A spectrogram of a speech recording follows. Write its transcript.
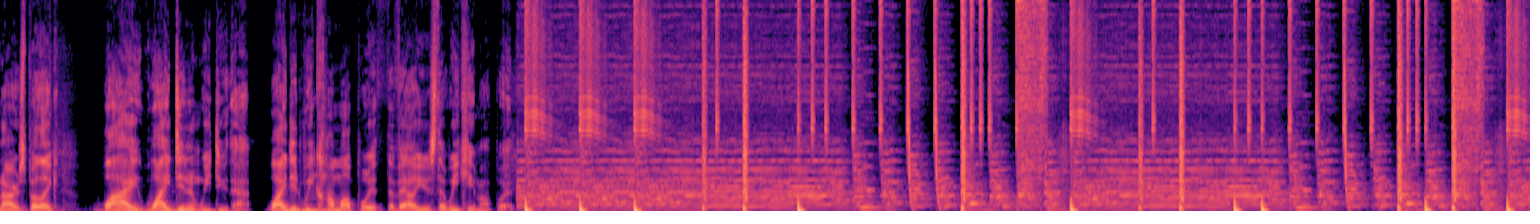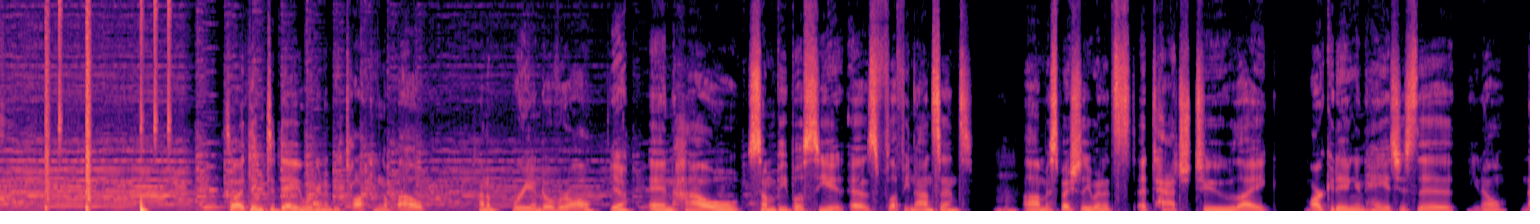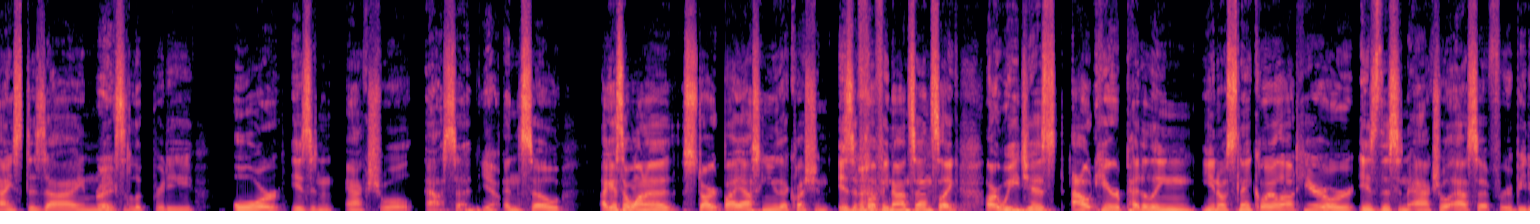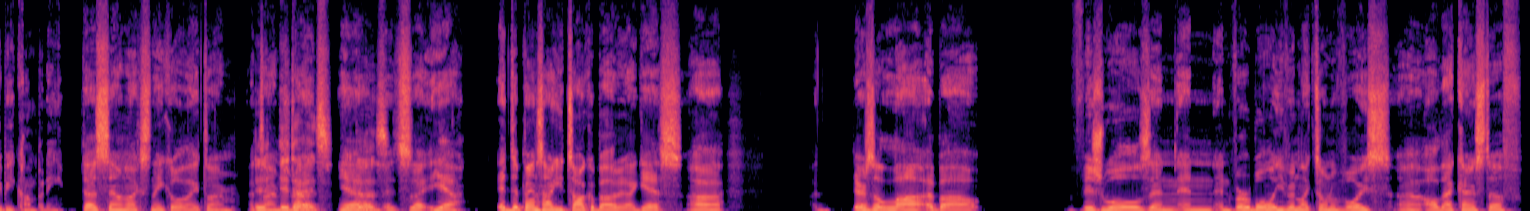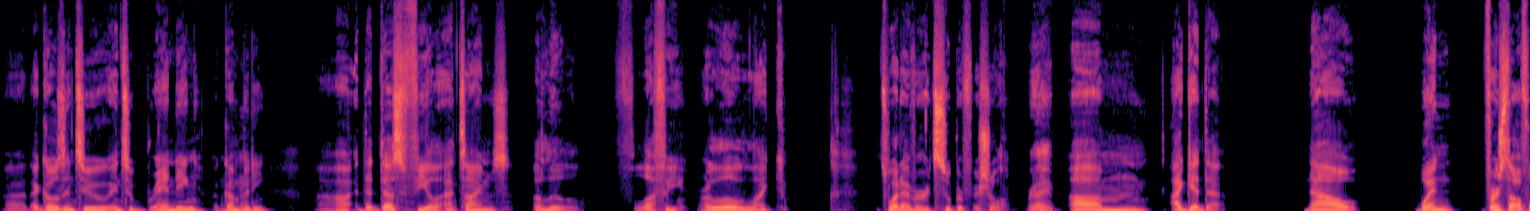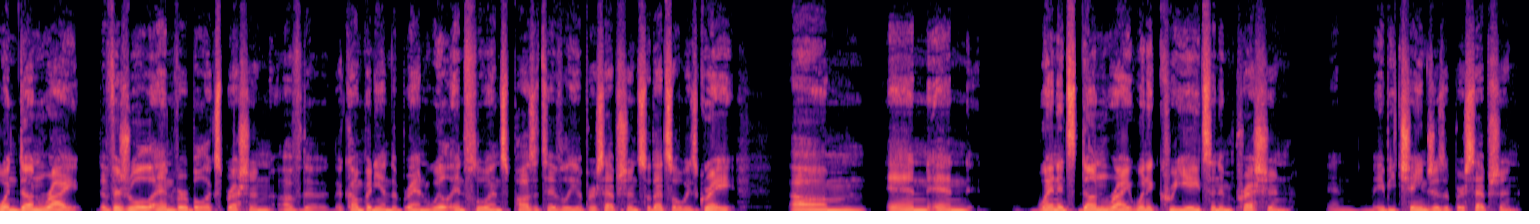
on ours. But like, why why didn't we do that? Why did we come up with the values that we came up with? So I think today we're going to be talking about kind of brand overall Yeah. and how some people see it as fluffy nonsense, Mhm. um, especially when it's attached to like marketing and hey, it's just the you know nice design Right. makes it look pretty, or is it an actual asset? Yeah. And so I guess I want to start by asking you that question: Is it fluffy nonsense? Like, are we just out here peddling you know snake oil out here, or is this an actual asset for a B two B company? Does sound like snake oil at time at It- times. it right? does. It Yeah. does. It's like yeah. It depends how you talk about it, I guess. Uh, there's a lot about visuals and and and verbal, even like tone of voice, uh, all that kind of stuff uh, that goes into into branding a company. Uh, that does feel at times a little fluffy or a little like it's whatever. It's superficial. Right. Um, I get that. Now, when first off, when done right, the visual and verbal expression of the the company and the brand will influence positively a perception. So that's always great. Um, and and when it's done right, when it creates an impression and maybe changes a perception,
